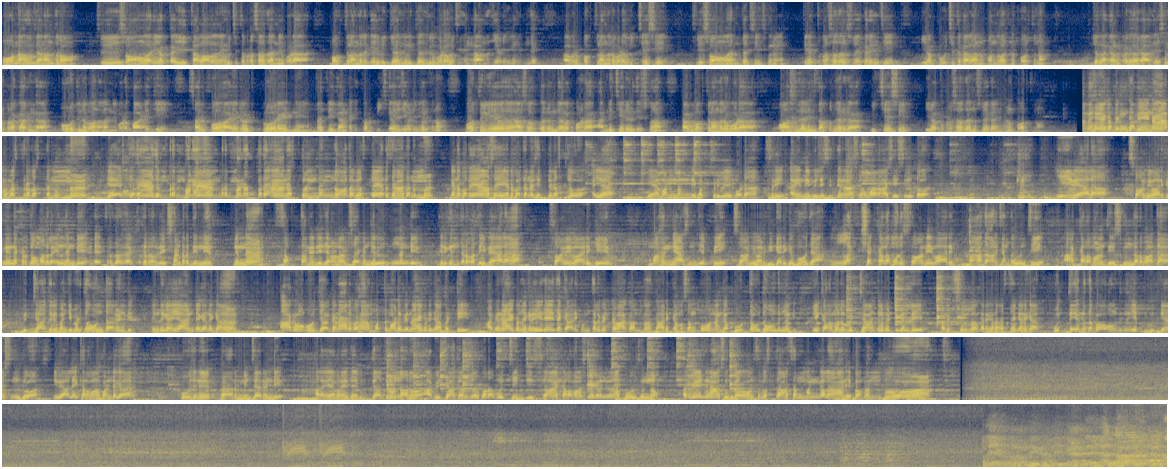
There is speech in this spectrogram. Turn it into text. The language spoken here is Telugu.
పూర్ణాహుతి అనంతరం శ్రీ స్వామివారి యొక్క ఈ కళాలని ఉచిత ప్రసాదాన్ని కూడా భక్తులందరికీ విద్యార్థి విద్యార్థులు కూడా ఉచితంగా అందజేయడం జరుగుతుంది కాబట్టి భక్తులందరూ కూడా విచ్చేసి శ్రీ స్వామివారిని దర్శించుకుని తీర్థప్రసాదాలు స్వీకరించి ఈ యొక్క ఉచిత కాలాన్ని పొందవలసిన కోరుతున్నాం. జిల్లా కలెక్టర్ గారి ఆదేశాల ప్రకారంగా కోవిడ్ నిబంధనలన్నీ కూడా పాటించి సల్ఫో హైడ్రోడ్ క్లోరైడ్ని ప్రతి గంటకి కూడా పిచికారీ చేయడం జరుగుతున్నాం. భక్తులకు ఏ విధమైన అసౌకర్యం జరగకుండా అన్ని చర్యలు తీసుకున్నాం. కాబట్టి భక్తులందరూ కూడా మాస్క్ ధరించి తప్పనిసరిగా ఇచ్చేసి ఈ యొక్క ప్రసాదాన్ని స్వీకరించాలని కోరుతున్నాం. మహేకపింఘవేణాపవస్త్రవస్తమం జ్యేష్ఠరాజం బ్రహ్మణాం బ్రహ్మణత్పదానస్పృందన్నోదవ్యస్తేరసాదనం గణపదయాశైర్వచన సిద్ధిరస్తు అయ్యా ఏవన్ భక్తుడికి కూడా శ్రీ ఐనివిల్లి సిద్ధినాశ్రమం వారి ఆశీస్సులతో ఈ వేళ స్వామివారికి నిన్న క్రితం మొదలైందండి. అంటే త్రిద దీక్ష అంటారు దీన్ని. నిన్న సప్తనిధి జలం అభిషేకం జరుగుతుందండి. జరిగిన తర్వాత ఈ వేళ స్వామివారికి మహన్యాసం చెప్పి స్వామివారికి గరిక పూజ లక్ష కలములు స్వామివారి పాదాల చెంత ఉంచి ఆ కలములను తీసుకున్న తర్వాత విద్యార్థులకు పంచిపెడుతూ ఉంటారండి. ఎందుకయ్యా అంటే కనుక ఆగమ పూజ గణాధిప మొట్టమొదటి వినాయకుడు కాబట్టి ఆ వినాయకుడి దగ్గర ఏదైతే కార్యక్రమం తలపెట్టామో ఆ కార్యక్రమం సంపూర్ణంగా పూర్తవుతూ ఉంటుందండి. ఈ కలమలు విద్యార్థులు పెట్టుకెళ్ళి పరీక్షల్లో కనుక రాస్తే కనుక ఉత్తీర్ణత బాగుంటుందని చెప్పి ఉద్దేశంతో ఈవేళ ఈ కలమల పండుగ పూజని ప్రారంభించారండి. అలాగే ఎవరైతే విద్యార్థులు ఉన్నారో ఆ విద్యార్థులందరూ కూడా వచ్చి ఈ కలమను స్వీకరించాలని కోరుతున్నాం సర్వేజన సుగ్రవం సమస్త సన్మంగళాని భవంతు.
